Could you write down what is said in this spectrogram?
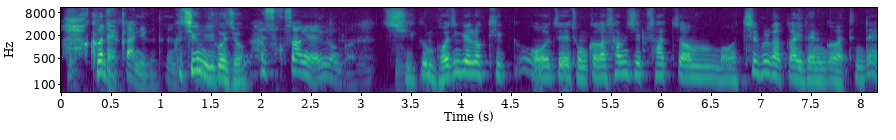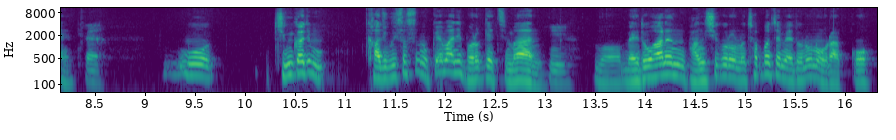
아, 그거 내 거 아니거든. 그 지금 이거죠. 아, 속상해 이런 거. 지금 버진 갤럭틱 어제 종가가 34.7불 가까이 되는 것 같은데 네. 뭐 지금까지 가지고 있었으면 꽤 많이 벌었겠지만 음. 뭐 매도하는 방식으로는 첫 번째 매도는 옳았고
